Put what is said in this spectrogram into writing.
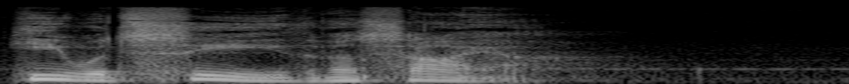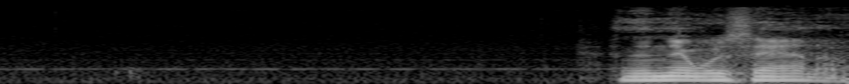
he would see the Messiah. And then there was Anna.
